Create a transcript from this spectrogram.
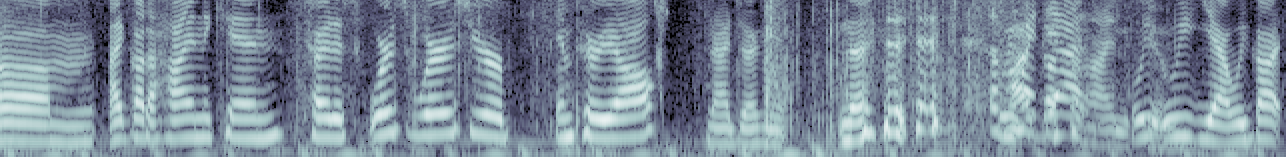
Um, I got a Heineken. Titus, where's where's your Imperial? Not joking. No. That's my got dad. Heineken. we, we yeah we got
